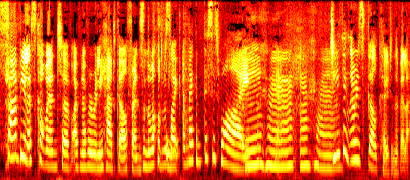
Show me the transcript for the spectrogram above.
Fabulous comment of "I've never really had girlfriends," and the world was like, "And Megan, this is why." Mm-hmm, Do you think there is girl code in the villa?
